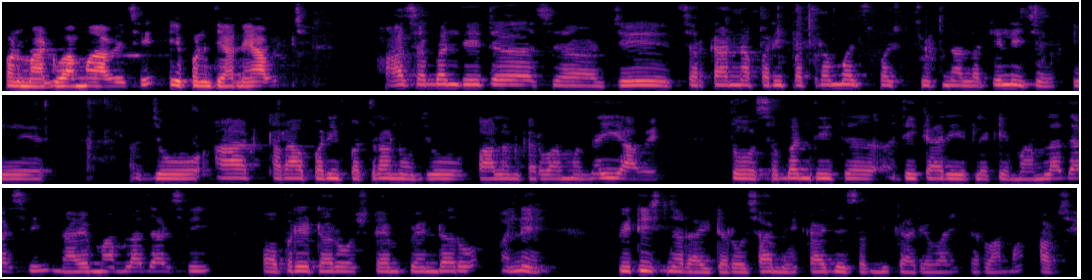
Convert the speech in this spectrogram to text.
પણ માંગવામાં આવે છે, એ પણ ધ્યાને આવે છે. આ સંબંધિત જે સરકારના પરિપત્રમાં જ સ્પષ્ટ સૂચના લખેલી છે કે જો આ ઠરાવ પરિપત્રનું જો પાલન કરવામાં નહીં આવે, તો સંબંધિત અધિકારી એટલે કે મામલતદારશ્રી નાયબ મામલતદારશ્રી ઓપરેટરો, સ્ટેમ્પ વેન્ડરો અને પિટિશનર રાઇટરો સામે કાયદેસરની કાર્યવાહી કરવામાં આવશે.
